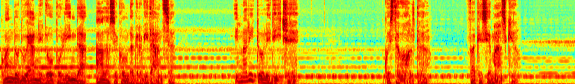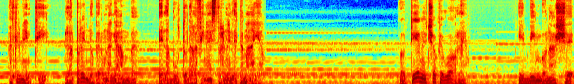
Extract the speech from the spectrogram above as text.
Quando due anni dopo Linda ha la seconda gravidanza, il marito le dice, questa volta fa che sia maschio, altrimenti la prendo per una gamba e la butto dalla finestra nell'etamaio. Ottiene ciò che vuole. Il bimbo nasce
